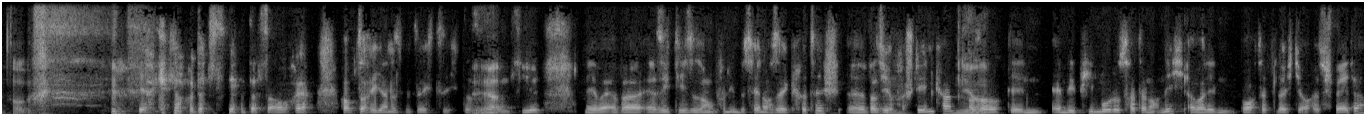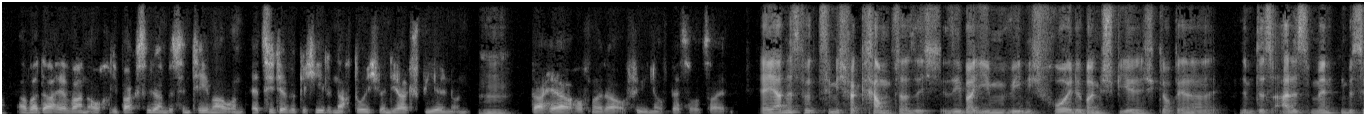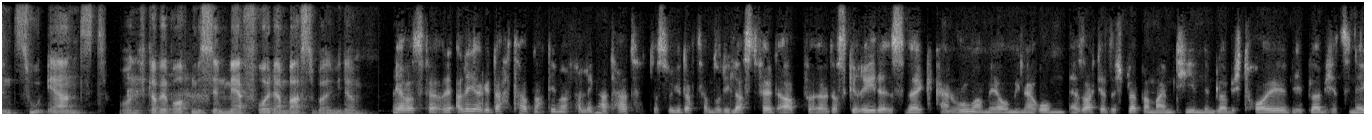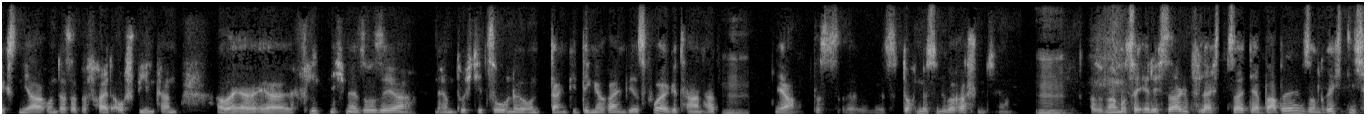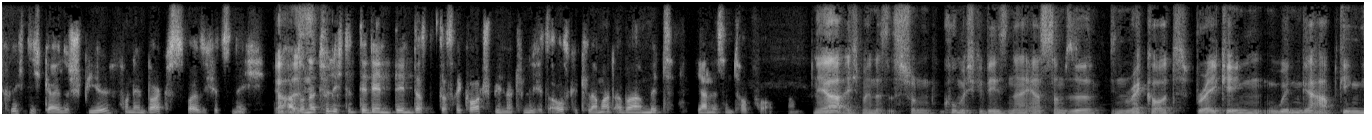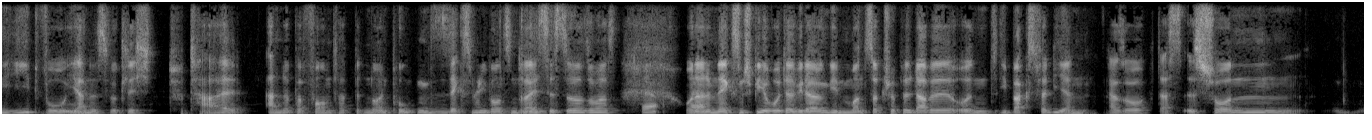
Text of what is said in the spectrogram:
Ja, genau, das, das auch, ja. Hauptsache Janis mit 60, das ist Ja. sein Ziel. Nee, aber, aber er sieht die Saison von ihm bisher noch sehr kritisch, äh, was ich auch Mhm. verstehen kann. Ja. Also den MVP-Modus hat er noch nicht, aber den braucht er vielleicht ja auch erst später. Aber daher waren auch die Bugs wieder ein bisschen Thema und er zieht ja wirklich jede Nacht durch, wenn die halt spielen und Hm. daher hoffen wir da auch für ihn auf bessere Zeiten. Ja, Janis wirkt ziemlich verkrampft. Also ich sehe bei ihm wenig Freude beim Spiel. Ich glaube, er nimmt das alles im Moment ein bisschen zu ernst. Und ich glaube, er braucht ein bisschen mehr Freude am Basketball wieder. Ja, was wir alle ja gedacht haben, nachdem er verlängert hat, dass wir gedacht haben, so die Last fällt ab, äh, das Gerede ist weg, kein Rumor mehr um ihn herum. Er sagt jetzt, ich bleibe bei meinem Team, dem bleibe ich treu, dem bleibe ich jetzt die nächsten Jahre und dass er befreit auch spielen kann. Aber er, er fliegt nicht mehr so sehr ähm, durch die Zone und dankt die Dinge rein, wie er es vorher getan hat. Hm. Ja, das äh, ist doch ein bisschen überraschend, ja. Hm. Also man muss ja ehrlich sagen, vielleicht seit der Bubble so ein richtig, richtig geiles Spiel von den Bucks, weiß ich jetzt nicht. Ja, also es- natürlich den, den, den, das, das Rekordspiel natürlich jetzt ausgeklammert, aber mit Janis in Topform. Ja, ich meine, das ist schon komisch gewesen. Ne? Erst haben sie den Record-Breaking Win gehabt gegen die Heat, wo Janis wirklich total underperformed hat mit neun Punkten, sechs Rebounds und drei Assists oder sowas. Ja. Und dann im nächsten Spiel holt er wieder irgendwie ein Monster Triple Double und die Bucks verlieren. Also das ist schon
